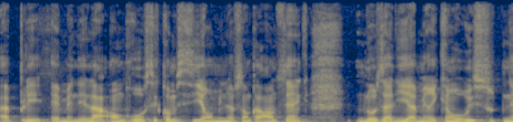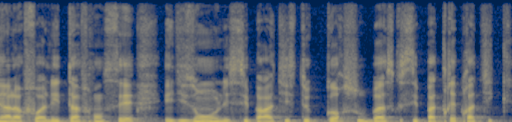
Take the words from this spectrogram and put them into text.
appelé MNLA. En gros, c'est comme si en 1945, nos alliés américains ou russes soutenaient à la fois l'État français et disons les séparatistes corse ou basques. C'est pas très pratique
